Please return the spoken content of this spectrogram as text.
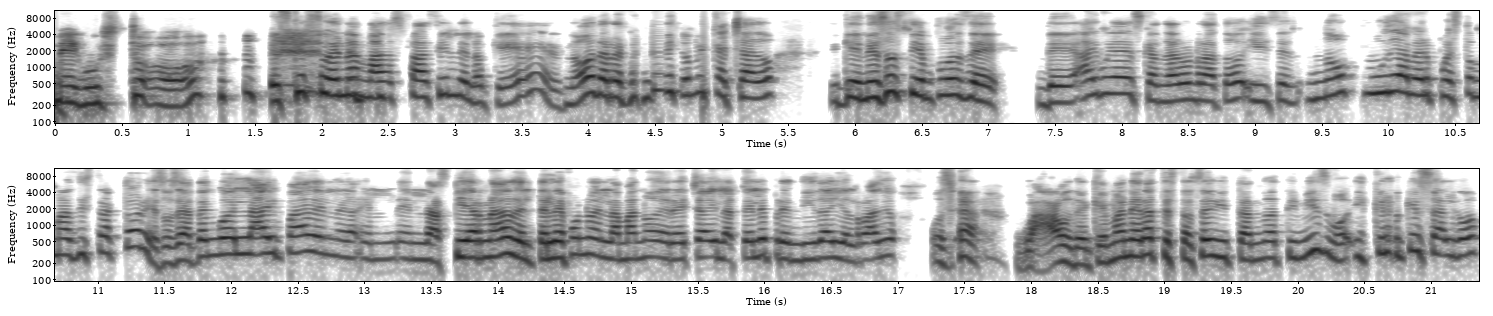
me gustó. Es que suena más fácil de lo que es, ¿no? De repente yo me he cachado que en esos tiempos de, de, ay, voy a descansar un rato y dices, no pude haber puesto más distractores. O sea, tengo el iPad en, en, las piernas, el teléfono en la mano derecha y la tele prendida y el radio. O sea, wow, ¿de qué manera te estás editando a ti mismo? Y creo que es algo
